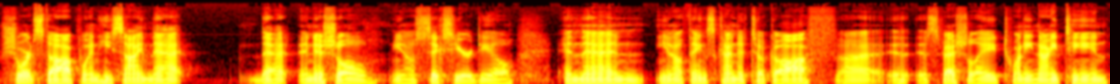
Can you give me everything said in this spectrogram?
shortstop when he signed that that initial you know six year deal and then you know things kind of took off uh, especially 2019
